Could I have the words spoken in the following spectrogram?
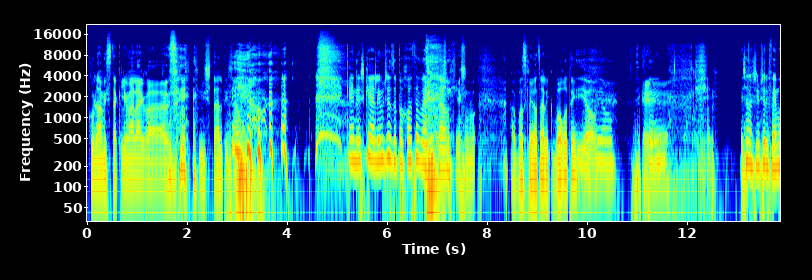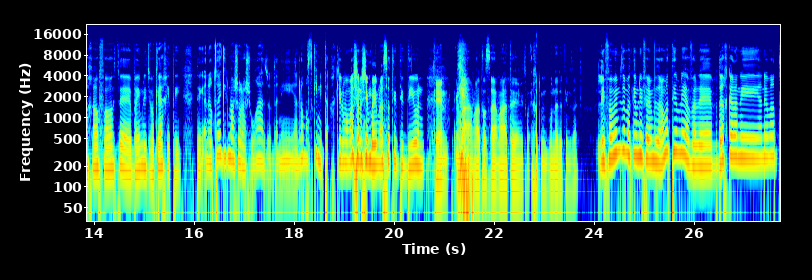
כולם מסתכלים עליי, וזה, נשתלתי שם. כן, יש קהלים שזה פחות עובד איתם. הבוס שלי רצה לקבור אותי. יואו, יואו. איזה קטעים. אה, כן. יש אנשים שלפעמים אחרי ההופעות אה, באים להתווכח איתי. "תגיד, אני רוצה להגיד משהו על השורה הזאת, אני אני לא מסכים איתך. כאילו, ממש אנשים באים לעשות איתי דיון. כן, ומה מה את עושה? מה את, מת- איך את מתמודדת עם זה? לפעמים זה מתאים לי, לפעמים זה לא מתאים לי, אבל אה, בדרך כלל אני אני אומרת,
